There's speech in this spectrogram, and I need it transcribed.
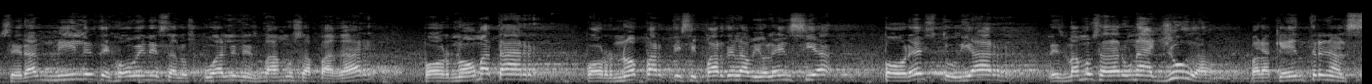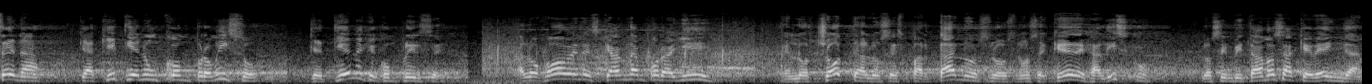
Serán miles de jóvenes a los cuales les vamos a pagar por no matar por no participar de la violencia, por estudiar. Les vamos a dar una ayuda para que entren al SENA, que aquí tiene un compromiso que tiene que cumplirse. A los jóvenes que andan por allí, en los chotas, los espartanos, los no sé qué de Jalisco, los invitamos a que vengan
